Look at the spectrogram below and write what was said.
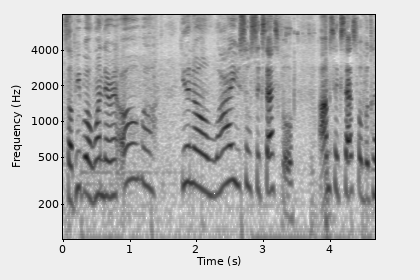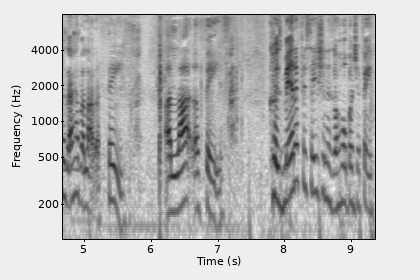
So people are wondering, oh, well, you know, why are you so successful? I'm successful because I have a lot of faith, a lot of faith. Because manifestation is a whole bunch of faith,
